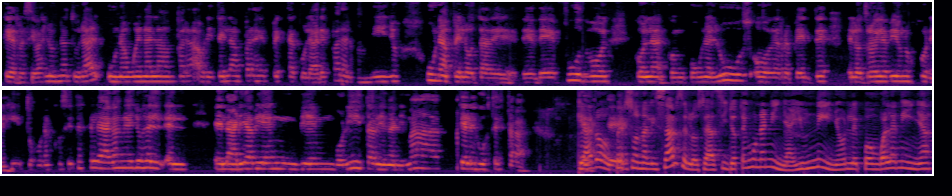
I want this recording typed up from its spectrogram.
que recibas luz natural, una buena lámpara. Ahorita hay lámparas espectaculares para los niños, una pelota de, de, fútbol con, la, con, una luz o de repente el otro día vi unos conejitos, unas cositas que le hagan ellos el, el, el área bien, bien bonita, bien animada, que les guste estar. Claro, este, personalizárselo. O sea, si yo tengo una niña y un niño, le pongo a la niña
